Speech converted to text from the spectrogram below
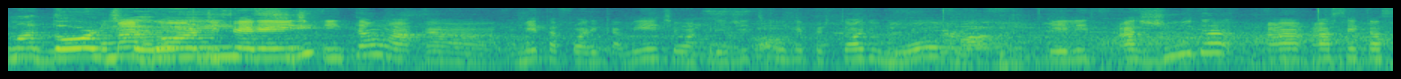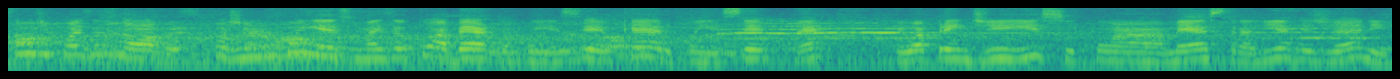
uma dor uma diferente. Uma dor diferente. Então, a, a, metaforicamente, eu acredito que o repertório novo, ele ajuda a, a aceitação de coisas novas. Poxa, eu não conheço, mas eu estou aberto a conhecer, eu quero conhecer, né? Eu aprendi isso com a mestra Lia Rejane.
